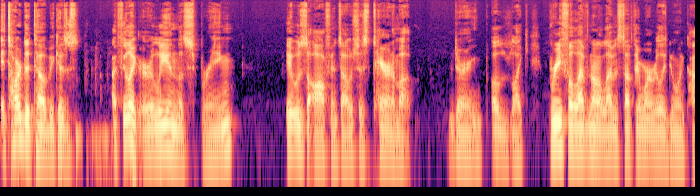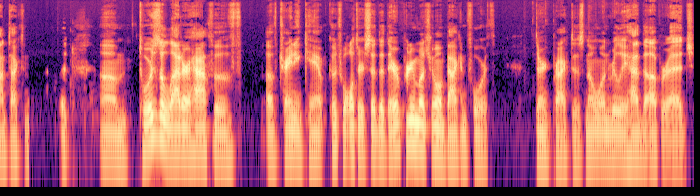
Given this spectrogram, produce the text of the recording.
it's hard to tell because I feel like early in the spring, it was the offense. I was just tearing them up during a, like brief eleven on eleven stuff. They weren't really doing contact, but um, towards the latter half of of training camp, Coach Walter said that they were pretty much going back and forth during practice. No one really had the upper edge.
